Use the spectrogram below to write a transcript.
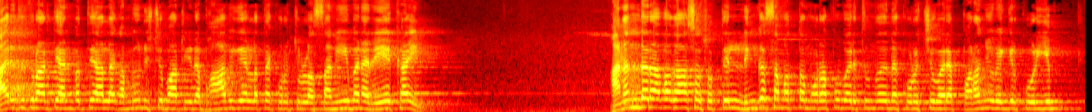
ആയിരത്തി തൊള്ളായിരത്തി അൻപത്തി ആറിലെ കമ്മ്യൂണിസ്റ്റ് പാർട്ടിയുടെ ഭാവി കേരളത്തെക്കുറിച്ചുള്ള സമീപന രേഖയിൽ അനന്തരാവകാശ സ്വത്തിൽ ലിംഗസമത്വം ഉറപ്പുവരുത്തുന്നതിനെ കുറിച്ച് വരെ പറഞ്ഞുവെങ്കിൽ കൂടിയും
